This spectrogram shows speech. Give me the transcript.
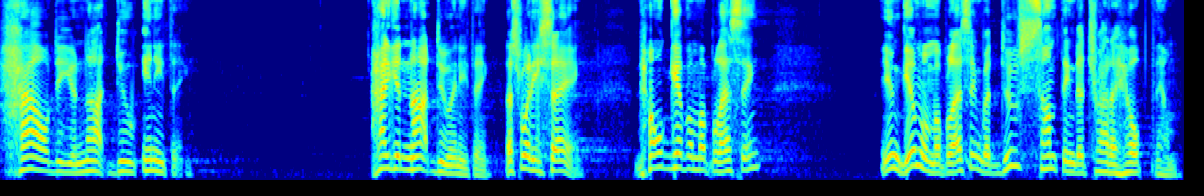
how do you not do anything? How do you not do anything? That's what he's saying. Don't give them a blessing. You can give them a blessing, but do something to try to help them.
